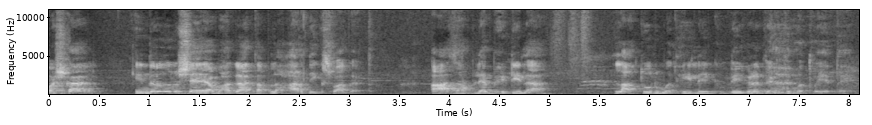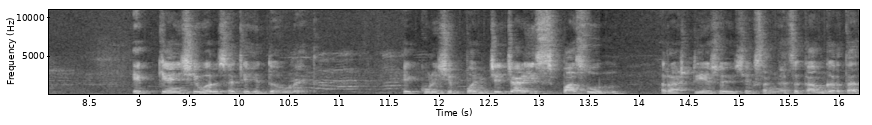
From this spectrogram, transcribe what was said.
नमस्कार. इंद्रधनुष्य या भागात आपलं हार्दिक स्वागत. आज आपल्या भेटीला लातूरमधील एक वेगळं व्यक्तिमत्व येत आहे एक्क्याऐंशी वर्षाचे हे तरुण आहेत. एकोणीसशे पंचेचाळीसपासून राष्ट्रीय स्वयंसेवक संघाचं काम करतात.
